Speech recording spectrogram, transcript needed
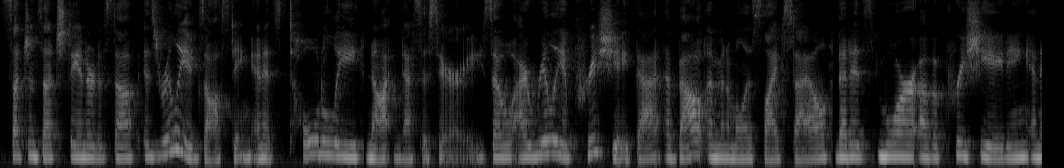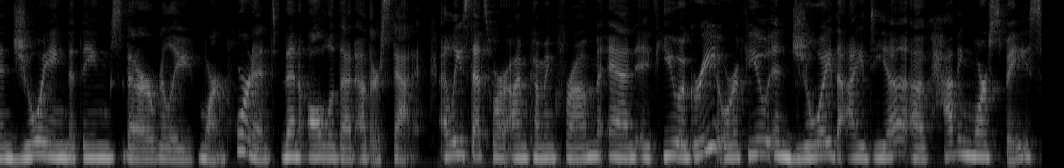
such and such standard of stuff is really exhausting and it's totally not necessary. So I really appreciate that about a minimalist lifestyle, that it's more of appreciating and enjoying the things that are really more important than all all of that other static. At least that's where I'm coming from. And if you agree or if you enjoy the idea of having more space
